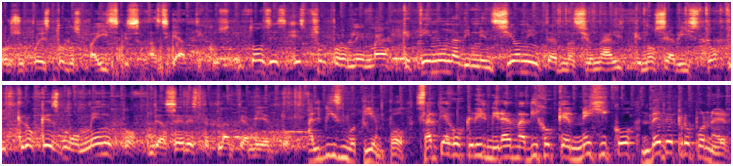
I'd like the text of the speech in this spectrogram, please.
por supuesto los países asiáticos. Entonces, esto es un problema que tiene una dimensión internacional que no se ha visto y creo que es momento de hacer este planteamiento. Al mismo tiempo, Santiago Krill Miranda dijo que México debe proponer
